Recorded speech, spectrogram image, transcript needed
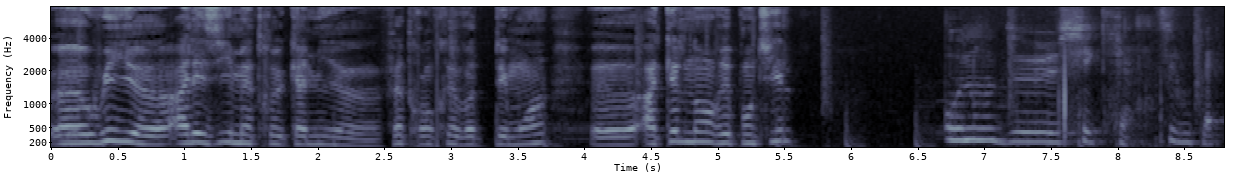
Euh, oui, euh, allez-y, maître Camille, euh, faites rentrer votre témoin. Euh, à quel nom répond-il? Au nom de Sheikh, s'il vous plaît.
